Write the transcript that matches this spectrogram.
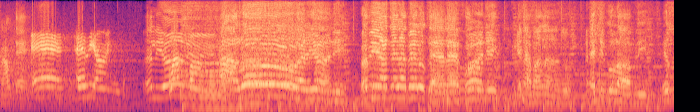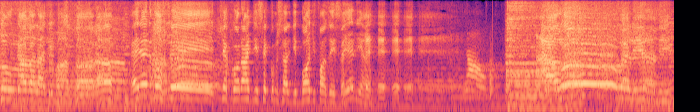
Claudete. É Eliane. Eliane. Alô, Eliane, a minha atenda pelo telefone. Quem tá falando é Chico Lopes, eu sou o cavalo de Mossoró. Eliane, você tinha coragem de ser comissário de bordo e fazer isso aí, Eliane? Não. Alô, Eliane,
